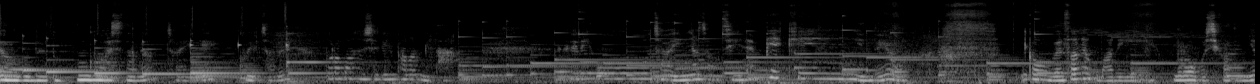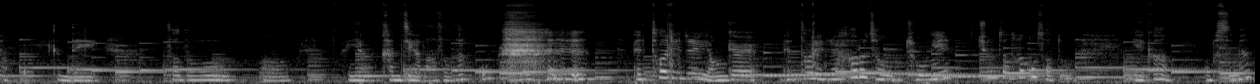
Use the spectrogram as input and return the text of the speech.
여러분들도 궁금하시다면 저에게 구입처를 물어봐 주시길 바랍니다. 그리고 인력 장치인 해피해킹인데요. 이거 왜 사냐고 많이 물어보시거든요. 근데 저도 어, 그냥 간지가 나서 샀고 배터리를 연결 배터리를 하루 종, 종일 충전하고서도 얘가 없으면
